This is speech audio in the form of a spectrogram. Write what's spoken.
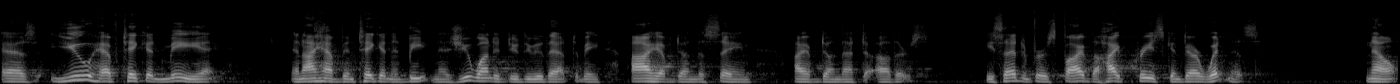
as you have taken me and I have been taken and beaten, as you wanted to do that to me, I have done the same. I have done that to others. He said in verse 5 the high priest can bear witness. Now,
